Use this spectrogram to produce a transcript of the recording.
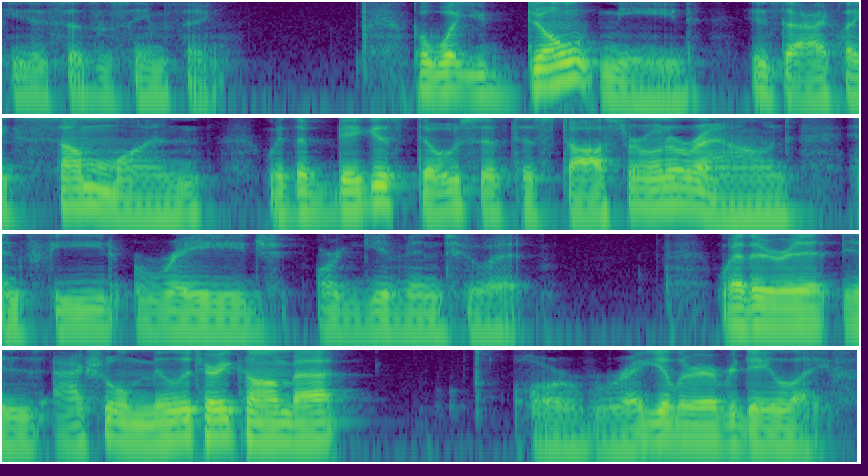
He says the same thing. But what you don't need is to act like someone with the biggest dose of testosterone around and feed rage or give into it. Whether it is actual military combat or regular everyday life.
